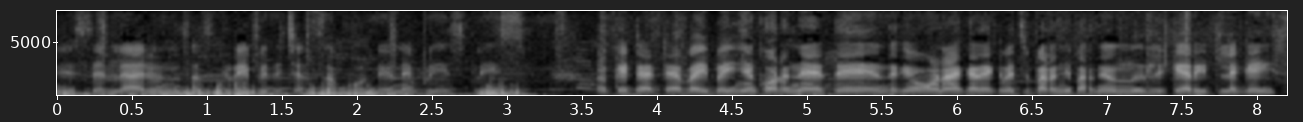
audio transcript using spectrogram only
പ്ലീസ് എല്ലാവരും ഒന്ന് സബ്സ്ക്രൈബ് ചെയ്ത് സപ്പോർട്ട് ചെയ്യണേ. Please please okay tata bye bye ഞാൻ കുറേ നേരത്തെ എന്തൊക്കെ ഓണാക്കാതെയൊക്കെ വെച്ച് പറഞ്ഞ് പറഞ്ഞതൊന്നും ഇതിൽ കയറിയിട്ടില്ല ഗൈസ്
